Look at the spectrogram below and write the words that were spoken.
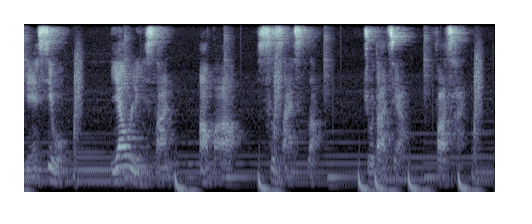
联系我幺零三。二八二四三四二，祝大家发财。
